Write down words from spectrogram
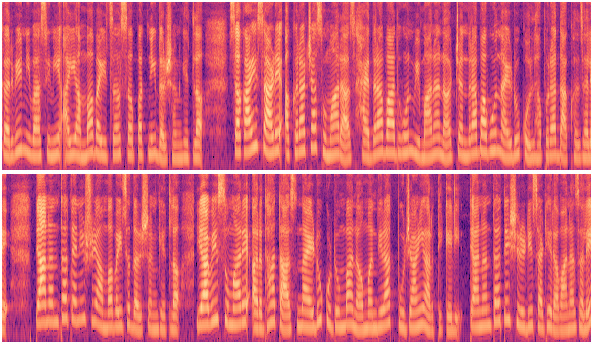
करवी निवासिनी आई अंबाबाईचं सपत्नीक दर्शन घेतलं. सकाळी साडे अकराच्या सुमारास हैदराबादहून विमानानं चंद्राबाबू नायडू कोल्हापुरात दाखल झाले. त्यानंतर त्यांनी श्री अंबाबाईचं दर्शन घेतलं. यावेळी सुमारे अर्धा तास नायडू कुटुंबानं मंदिरात पूजा आणि आरती केली. त्या त्यानंतर ते शिर्डीसाठी रवाना झाले.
